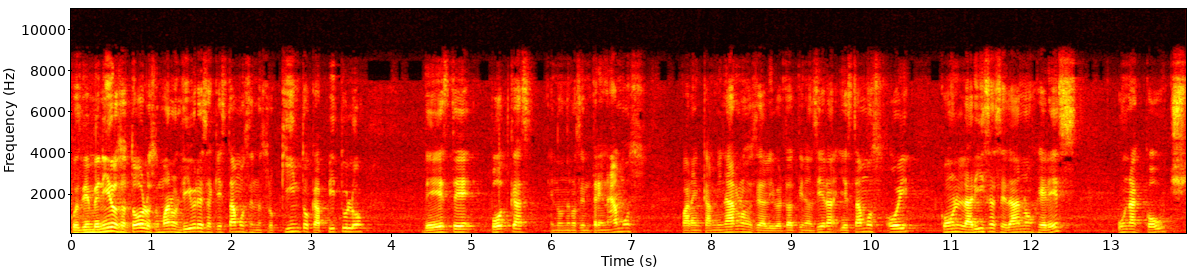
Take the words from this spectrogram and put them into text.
Pues bienvenidos a todos los humanos libres. Aquí estamos en nuestro quinto capítulo de este podcast en donde nos entrenamos para encaminarnos hacia la libertad financiera. Y estamos hoy con Larisa Sedano Jerez, una coach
